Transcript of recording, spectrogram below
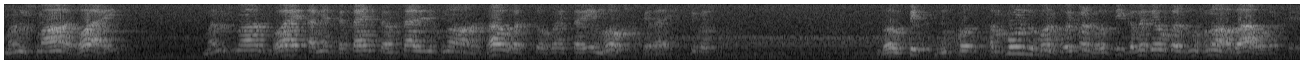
મનુષ્યમાં હોય મનુષ્યમાં હોય અને છતાંય સંસારી દુઃખ નો અભાવ વધતો હોય તો એ મોક્ષ કહેવાય. ભૌતિક દુઃખો, સંપૂર્ણ દુઃખો કોઈ પણ ભૌતિક ગમે તેવો પણ દુઃખ નો અભાવ વધશે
